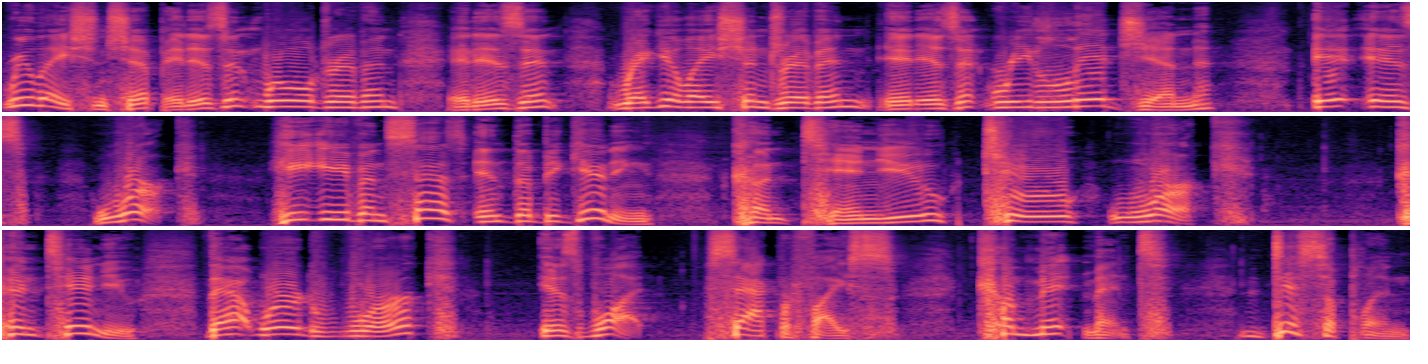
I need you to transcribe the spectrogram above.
relationship. It isn't rule driven, it isn't regulation driven, it isn't religion, it is work. He even says in the beginning, continue to work. Continue. That word work is what? Sacrifice, commitment, discipline,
